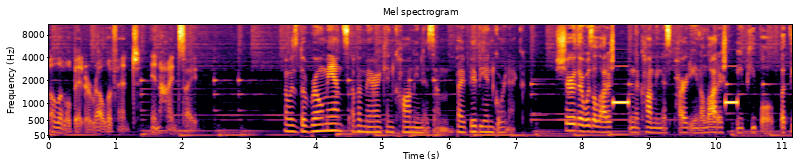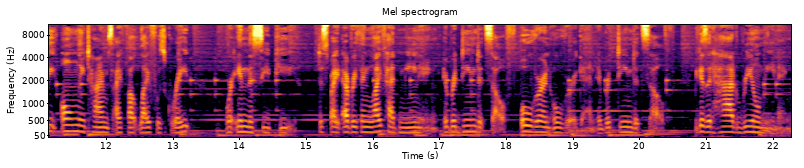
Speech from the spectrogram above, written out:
a little bit irrelevant in hindsight. That was The Romance of American Communism by Vivian Gornick. Sure, there was a lot of in the Communist Party and a lot of people, but the only times I felt life was great were in the CP. Despite everything, life had meaning. It redeemed itself over and over again. It redeemed itself because it had real meaning.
